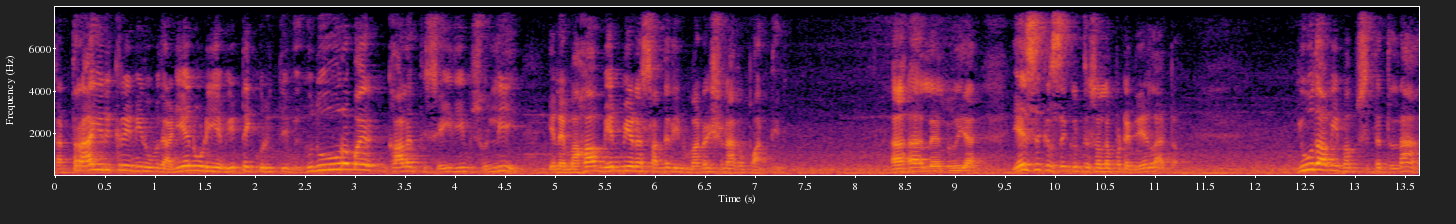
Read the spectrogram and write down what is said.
கத்தராயிருக்கிறேன் நீர் உமது அடியனுடைய வீட்டை குறித்து வெகு தூரமாக இருக்கும் காலத்து செய்தியும் சொல்லி என்னை மகா மேன்மையான சந்ததியின் மனுஷனாக பார்த்தேன் இயேசு கிறிஸ்து குறித்து சொல்லப்பட்ட நிழலாட்டம். யூதாவின் வம்சத்தில் தான்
